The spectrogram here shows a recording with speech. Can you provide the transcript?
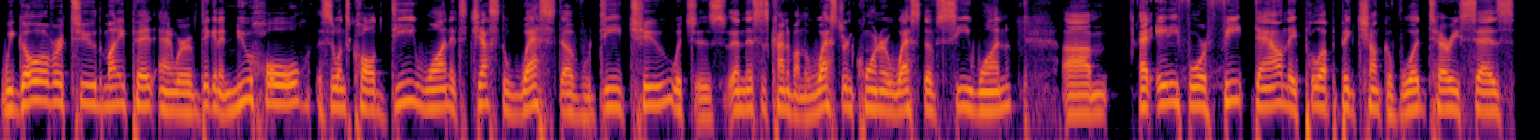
We go over to the money pit and we're digging a new hole. This one's called D1. It's just west of D2, which is, and this is kind of on the western corner, west of C1. Um, at 84 feet down, they pull up a big chunk of wood. Terry says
